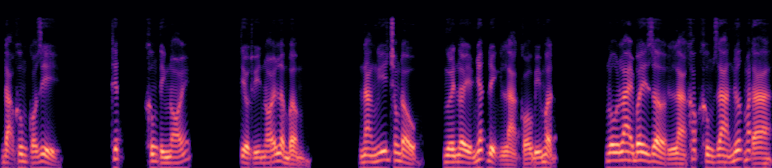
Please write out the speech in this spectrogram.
đạo không có gì. Thiết, không tính nói. Tiểu thúy nói lầm bầm nàng nghĩ trong đầu, người này nhất định là có bí mật. Nô lai bây giờ là khóc không ra nước mắt ta,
